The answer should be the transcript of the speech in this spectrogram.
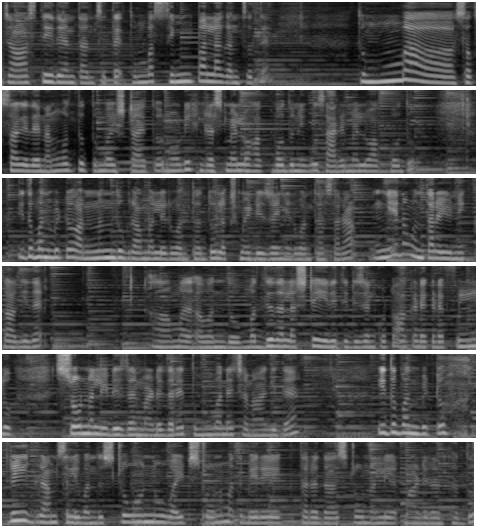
ಜಾಸ್ತಿ ಇದೆ ಅಂತ ಅನಿಸುತ್ತೆ. ತುಂಬ ಸಿಂಪಲ್ಲಾಗಿ ಅನಿಸುತ್ತೆ. ತುಂಬ ಸೊಗಸಾಗಿದೆ. ನನಗಂತೂ ತುಂಬ ಇಷ್ಟ ಆಯಿತು. ನೋಡಿ, ಡ್ರೆಸ್ ಮೇಲೂ ಹಾಕ್ಬೋದು ನೀವು, ಸ್ಯಾರಿ ಮೇಲೂ ಹಾಕ್ಬೋದು. ಇದು ಬಂದುಬಿಟ್ಟು ಹನ್ನೊಂದು ಗ್ರಾಮಲ್ಲಿರುವಂಥದ್ದು, ಲಕ್ಷ್ಮಿ ಡಿಸೈನ್ ಇರುವಂಥ ಸರ. ಏನೋ ಒಂಥರ ಯುನಿಕ್ ಆಗಿದೆ. ಮ, ಒಂದು ಮಧ್ಯದಲ್ಲಿ ಅಷ್ಟೇ ಈ ರೀತಿ ಡಿಸೈನ್ ಕೊಟ್ಟು ಆ ಕಡೆ ಕಡೆ ಫುಲ್ಲು ಸ್ಟೋನಲ್ಲಿ ಡಿಸೈನ್ ಮಾಡಿದ್ದಾರೆ. ತುಂಬಾ ಚೆನ್ನಾಗಿದೆ. ಇದು ಬಂದುಬಿಟ್ಟು ತ್ರೀ ಗ್ರಾಮ್ಸಲ್ಲಿ ಒಂದು ಸ್ಟೋನು ವೈಟ್ ಸ್ಟೋನು ಮತ್ತು ಬೇರೆ ಥರದ ಸ್ಟೋನಲ್ಲಿ ಮಾಡಿರೋಂಥದ್ದು.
